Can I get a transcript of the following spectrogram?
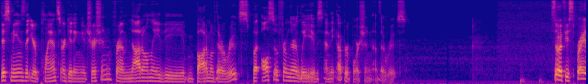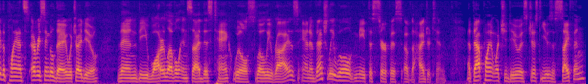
This means that your plants are getting nutrition from not only the bottom of their roots, but also from their leaves and the upper portion of their roots. So if you spray the plants every single day, which I do, then the water level inside this tank will slowly rise and eventually will meet the surface of the Hydroton. At that point, what you do is just use a siphon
